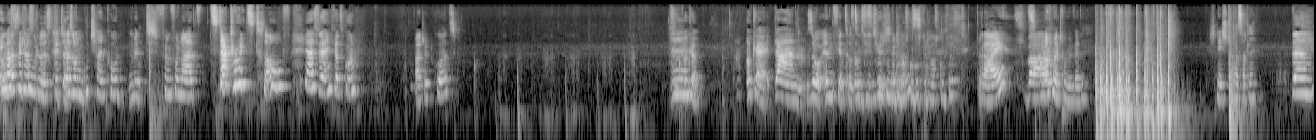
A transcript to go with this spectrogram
Irgendwas bitte was Cooles, bitte. Oder so ein Gutscheincode mit 500 Starcoins drauf. Ja, das wäre eigentlich ganz cool. Wartet kurz. Okay. Okay, dann. So, im 24. Bitte Türchen. bitte was Gutes, bitte was Gutes. Drei. Zwei. Nochmal Trommelwirbel. Schneestöbersattel. Dun,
